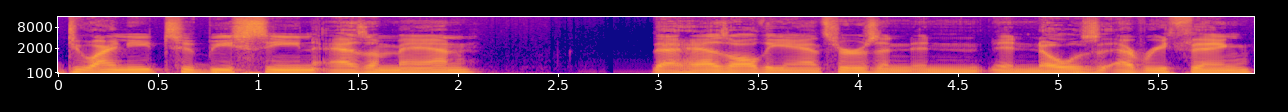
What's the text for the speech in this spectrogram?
do I need to be seen as a man that has all the answers and, and, and knows everything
